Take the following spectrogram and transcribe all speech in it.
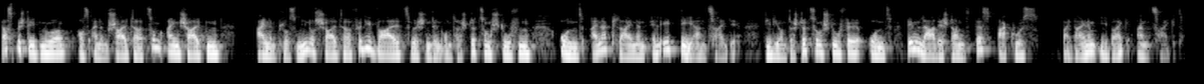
Das besteht nur aus einem Schalter zum Einschalten, einem Plus-Minus-Schalter für die Wahl zwischen den Unterstützungsstufen und einer kleinen LED-Anzeige, die die Unterstützungsstufe und den Ladestand des Akkus bei deinem E-Bike anzeigt.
